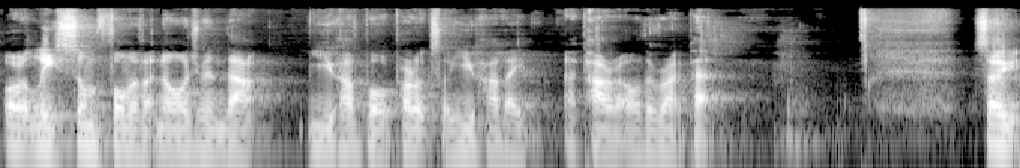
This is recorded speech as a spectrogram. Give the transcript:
or at least some form of acknowledgement that you have bought products or you have a, a parrot or the right pet. So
